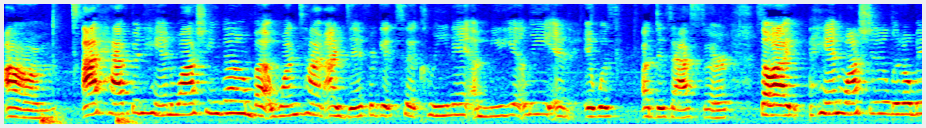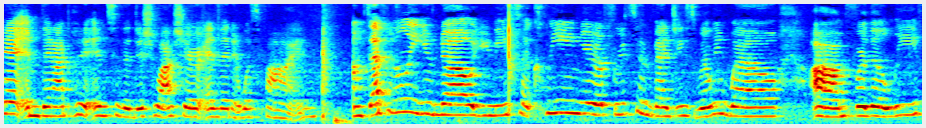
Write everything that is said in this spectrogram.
um, I have been hand washing them but one time I did forget to clean it immediately and it was a disaster. So I hand washed it a little bit and then I put it into the dishwasher and then it was fine. Um, definitely, you know, you need to clean your fruits and veggies really well. Um, for the leaf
